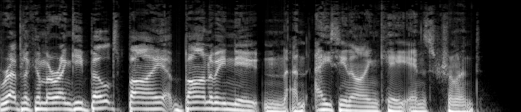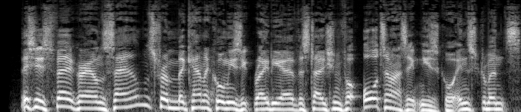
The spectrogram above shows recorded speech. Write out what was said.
Replica Marenghi built by Barnaby Newton, an 89 key instrument. This is Fairground Sounds from Mechanical Music Radio, the station for automatic musical instruments,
